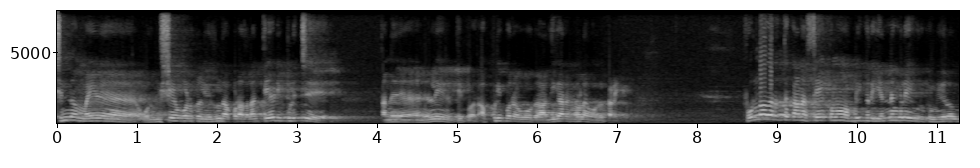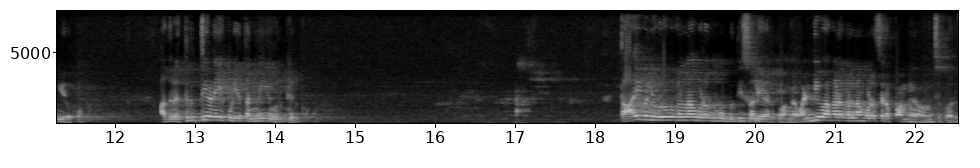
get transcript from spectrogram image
சின்ன மை ஒரு விஷயங்கள் இருந்தால் கூட அதெல்லாம் தேடி பிடிச்சி தன்னை நிலைநிறுத்திப்பார். அப்படிப்பட்ட ஒரு அதிகாரங்கள் அவங்களுக்கு கிடைக்கும். பொருளாதாரத்துக்கான சேர்க்கணும் அப்படிங்கிற எண்ணங்களே இவருக்கு மேலோங்கி இருக்கும். அதில் திருப்தி அடையக்கூடிய தன்மையும் இவருக்கு இருக்கும். தாய் வழி உறவுகள்லாம் கூட ரொம்ப புத்திசாலியாக இருப்பாங்க. வண்டி வாகனங்கள்லாம் கூட சிறப்பாக அமைச்சுக்குவார்.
